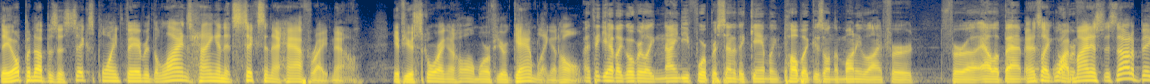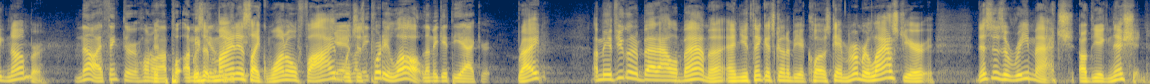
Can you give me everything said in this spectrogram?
They opened up as a six-point favorite. The line's hanging at six and a half right now. If you're scoring at home or if you're gambling at home, I think you have like over like 94% of the gambling public is on the money line for for uh, Alabama. and it's like what minus. It's not a big number. No, I think they're. Hold on. Pull, I'm was it get- let me minus get like 105, Yeah, which is me- pretty low? Let me get the accurate. right? I mean, if you're going to bet Alabama and you think it's going to be a close game, remember last year, this is a rematch of the ignition.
